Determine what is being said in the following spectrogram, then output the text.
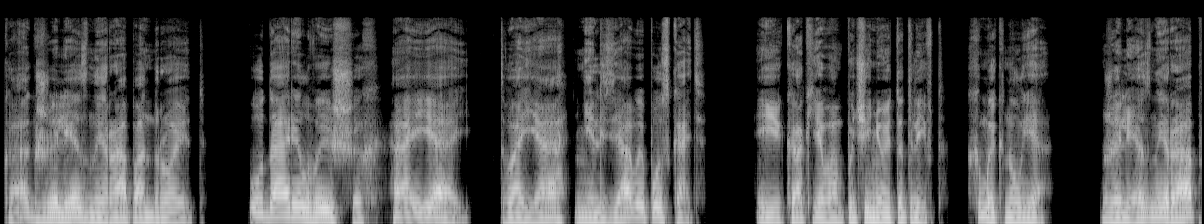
Как железный раб-андроид. Ударил высших. Ай-яй. Твоя нельзя выпускать. И как я вам починю этот лифт? Хмыкнул я. Железный раб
